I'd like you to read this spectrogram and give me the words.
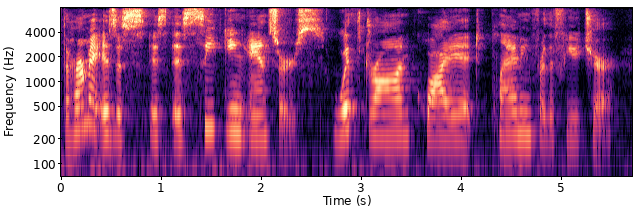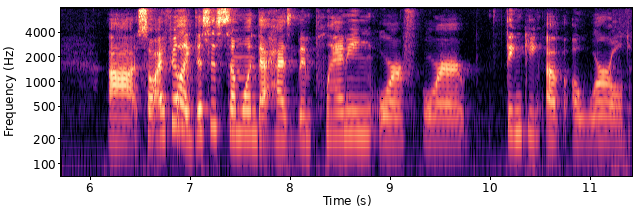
The hermit is, a, is, is seeking answers, withdrawn, quiet, planning for the future. Uh, so I feel like this is someone that has been planning or or thinking of a world,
